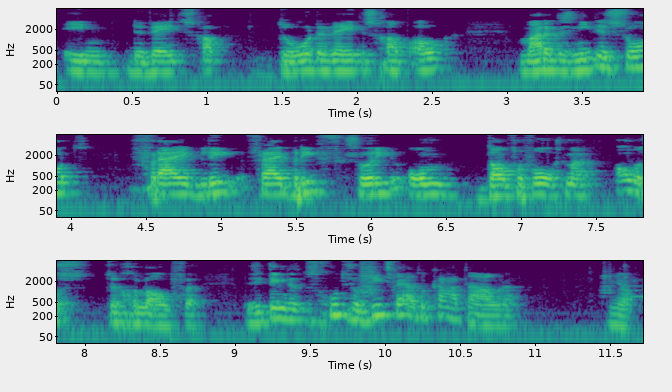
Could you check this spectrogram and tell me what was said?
in de wetenschap, door de wetenschap ook. Maar het is niet een soort vrijbrief sorry, om dan vervolgens maar alles te geloven. Dus ik denk dat het goed is om die twee uit elkaar te houden. Ja.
